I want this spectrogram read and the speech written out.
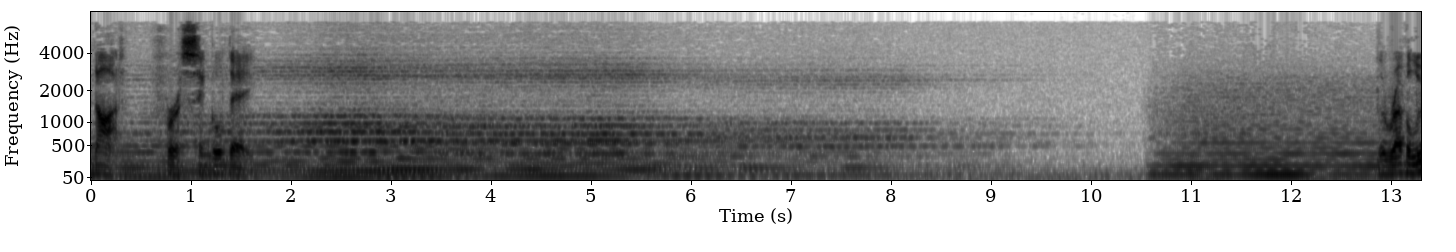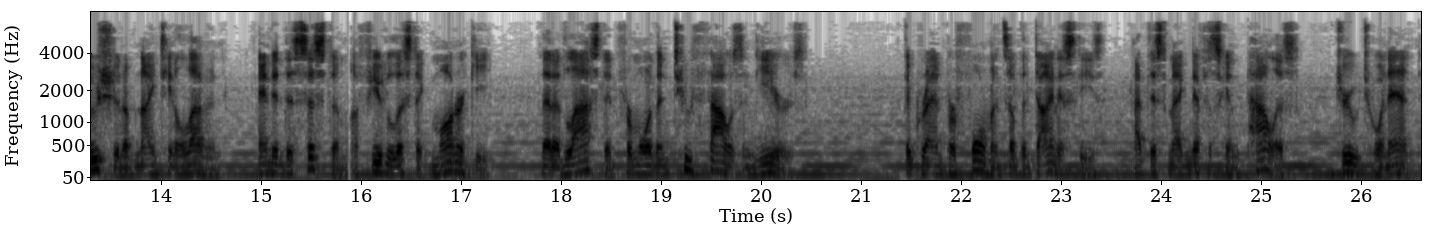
not for a single day. Revolution of 1911 ended the system of feudalistic monarchy that had lasted for more than 2,000 years. The grand performance of the dynasties at this magnificent palace drew to an end.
